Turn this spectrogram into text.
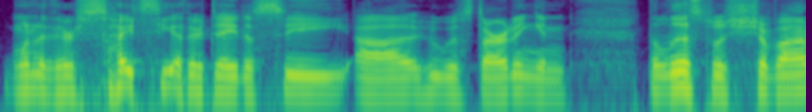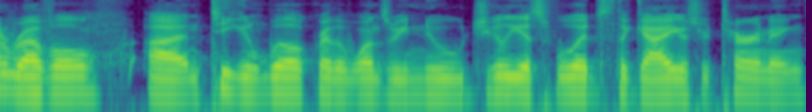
one of their sites the other day to see uh, who was starting, and the list was Shavon Revel uh, and Tegan Wilk were the ones we knew. Julius Woods, the guy who's returning,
